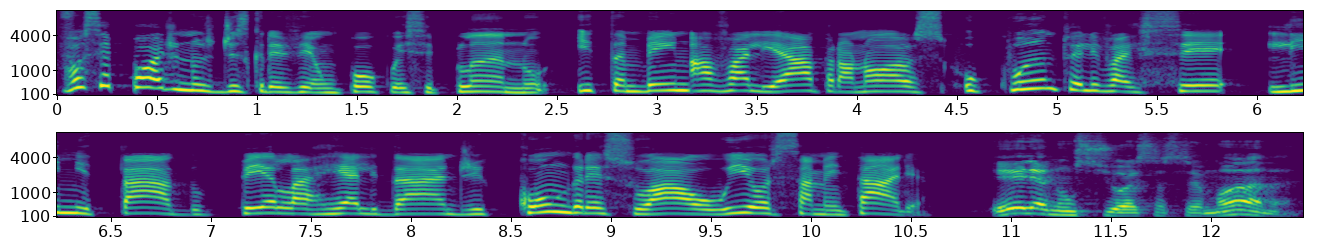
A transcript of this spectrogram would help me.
Você pode nos descrever um pouco esse plano e também avaliar para nós o quanto ele vai ser limitado pela realidade congressual e orçamentária? Ele anunciou essa semana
